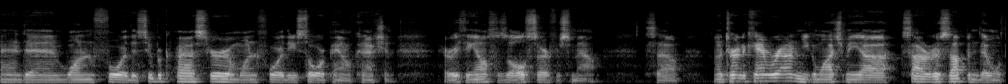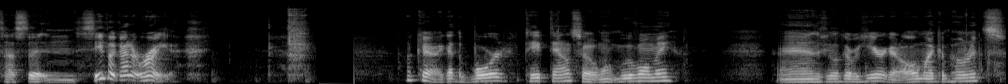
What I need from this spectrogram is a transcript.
and then one for the supercapacitor and one for the solar panel connection. Everything else is all surface mount. So I'm going to turn the camera around and you can watch me uh, solder this up and then we'll test it and see if I got it right. Okay, I got the board taped down so it won't move on me. And if you look over here, I got all my components.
